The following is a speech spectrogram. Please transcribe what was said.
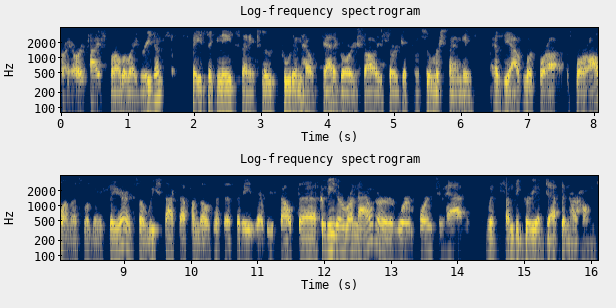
prioritized for all the right reasons. basic needs that include food and health categories saw a surge of consumer spending as the outlook for for all of us was unclear, and so we stocked up on those necessities that we felt uh, could either run out or were important to have with some degree of depth in our homes.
